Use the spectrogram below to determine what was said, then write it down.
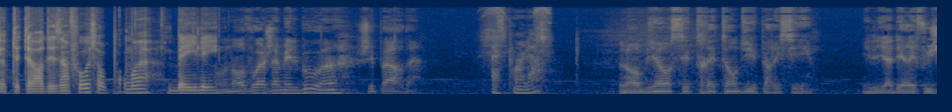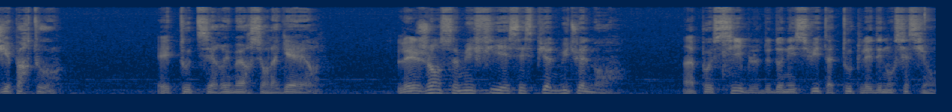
tu vas peut-être avoir des infos sur pour moi, Bailey. On n'en voit jamais le bout, hein, Shepard. À ce point-là? L'ambiance est très tendue par ici. Il y a des réfugiés partout. Et toutes ces rumeurs sur la guerre, les gens se méfient et s'espionnent mutuellement. Impossible de donner suite à toutes les dénonciations.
